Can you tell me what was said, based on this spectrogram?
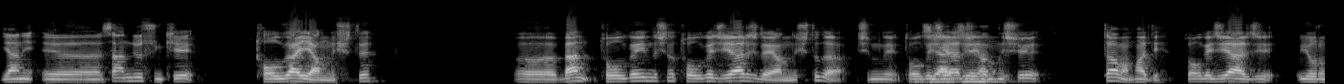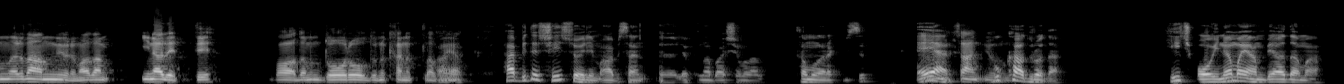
Yani e, sen diyorsun ki Tolgay yanlıştı. E, ben Tolgay'ın dışında Tolga Ciğerci de yanlıştı da. Şimdi Tolga Ciğerci, Ciğerci yanlışı tamam hadi. Tolga Ciğerci yorumlarını anlıyorum. Adam inat etti. Bu adamın doğru olduğunu kanıtlamaya. Aynen. Ha bir de şey söyleyeyim abi sen e, lafına başlamadan tam olarak bilsin. Eğer sen bu kadroda hiç oynamayan bir adama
